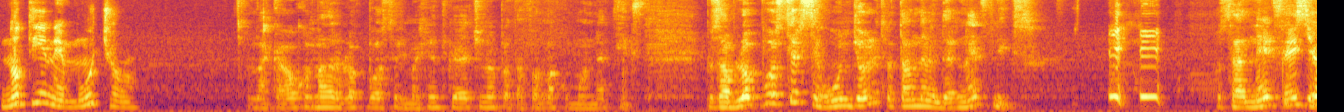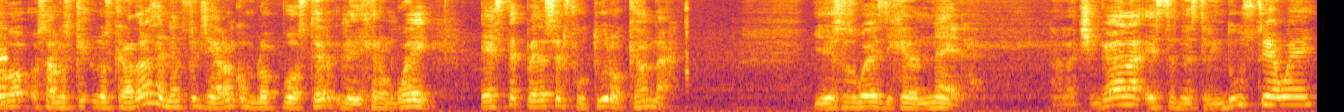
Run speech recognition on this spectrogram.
No tiene mucho. La cagó con madre Blockbuster. Imagínate que hubiera hecho una plataforma como Netflix. Pues a Blockbuster, según yo, le trataron de vender Netflix. O sea, Netflix llegó, o sea, los, los creadores de Netflix llegaron con Blockbuster y le dijeron, güey, este pedo es el futuro, ¿qué onda? Y esos güeyes dijeron, Nel, a la chingada, esta es nuestra industria, güey.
